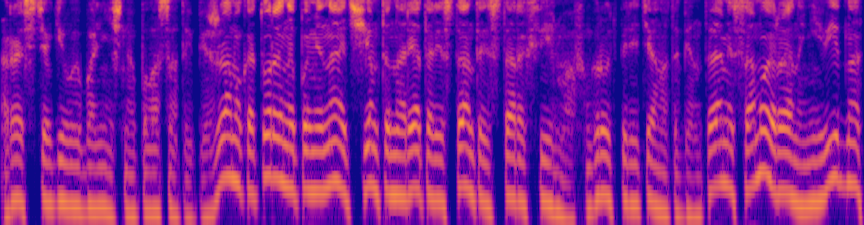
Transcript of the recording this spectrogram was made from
Расстегиваю больничную полосатую пижаму, которая напоминает чем-то наряд арестанта из старых фильмов. Грудь перетянута бинтами, самой раны не видно,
